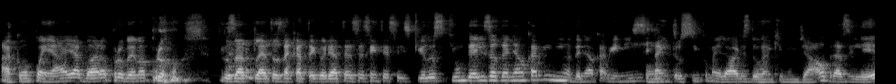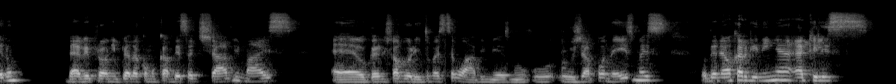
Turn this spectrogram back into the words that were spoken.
acompanhar. E agora o problema para os atletas da categoria até 66 quilos, que um deles é o Daniel Carguininho. O Daniel Carguininho está entre os cinco melhores do ranking mundial, brasileiro, deve ir para a Olimpíada como cabeça de chave, mas é, o grande favorito vai ser o Abi mesmo, o, o japonês. Mas o Daniel Carguininho é aqueles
